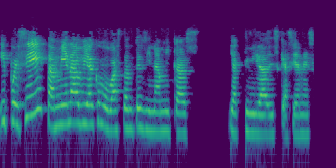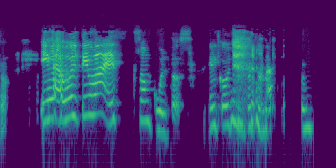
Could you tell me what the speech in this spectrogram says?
Y pues sí, también había como bastantes dinámicas y actividades que hacían eso. Y la última es, son cultos. El coaching personal un.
